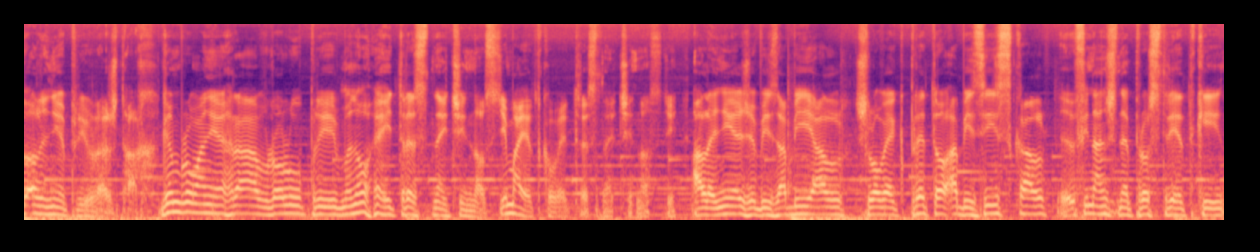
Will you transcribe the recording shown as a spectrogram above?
ale nie pri vraždách. Gamblovanie hrá rolu pri mnohej trestnej činnosti, majetkovej trestnej činnosti. Ale nie, že by zabíjal človek preto, aby získal e, finančné prostriedky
